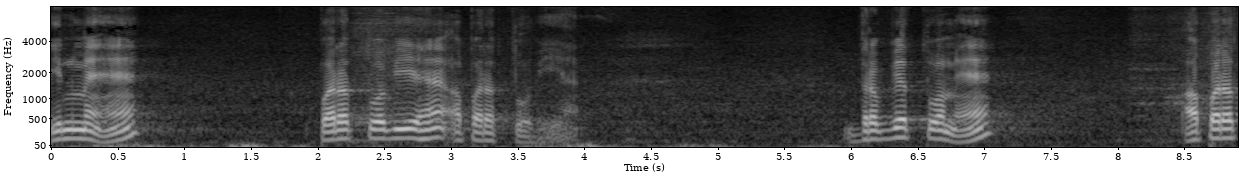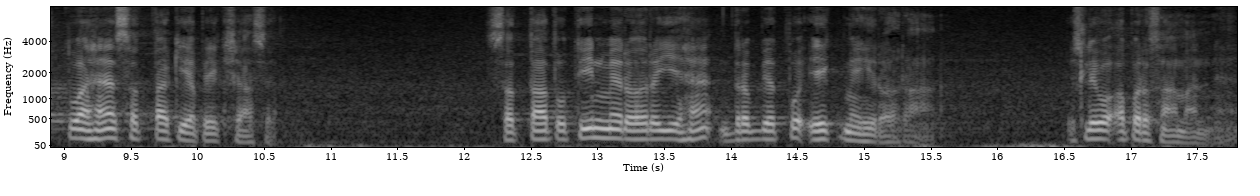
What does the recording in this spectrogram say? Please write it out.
इनमें परत्व भी है, अपरत्व भी है। द्रव्यत्व में अपरत्व है सत्ता की अपेक्षा से। सत्ता तो तीन में रह रही है, द्रव्यत्व एक में ही रह रहा है। इसलिए वो अपर सामान्य है।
